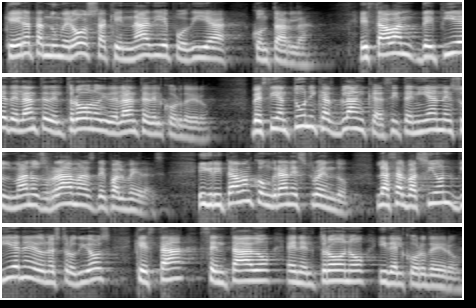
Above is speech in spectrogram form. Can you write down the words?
que era tan numerosa que nadie podía contarla. Estaban de pie delante del trono y delante del Cordero. Vestían túnicas blancas y tenían en sus manos ramas de palmeras. Y gritaban con gran estruendo, la salvación viene de nuestro Dios que está sentado en el trono y del Cordero.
